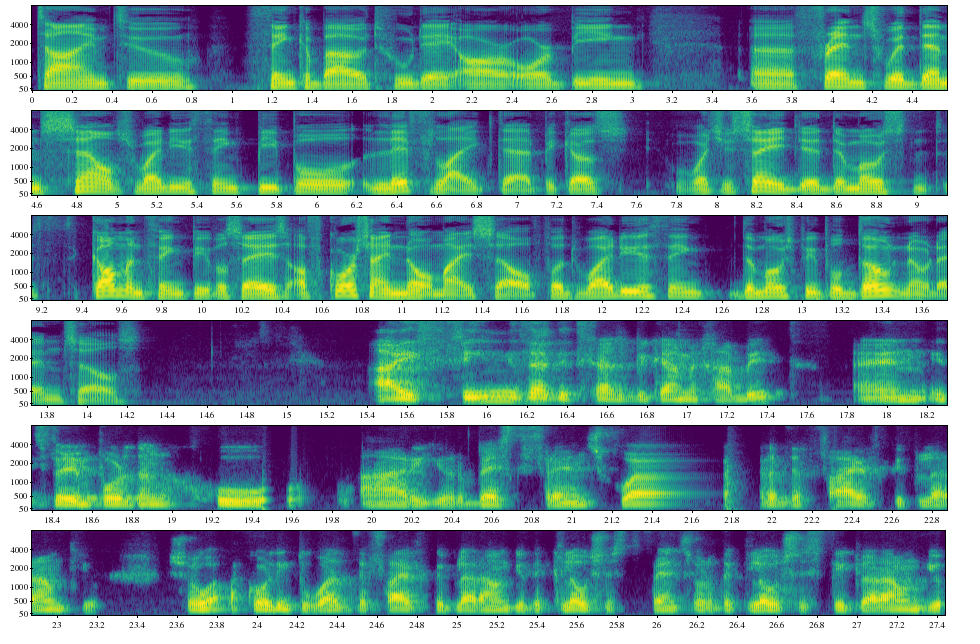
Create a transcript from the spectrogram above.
time to think about who they are or being uh, friends with themselves. Why do you think people live like that? Because what you say, the, the most common thing people say is, of course I know myself, but why do you think the most people don't know themselves? I think that it has become a habit and it's very important who are your best friends, who are the five people around you. So according to what the five people around you, the closest friends or the closest people around you,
